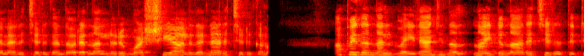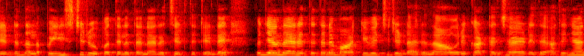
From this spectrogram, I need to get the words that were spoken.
തന്നെ അരച്ചെടുക്കുക. എന്താ പറയുക നല്ലൊരു മഷിയാൽ തന്നെ അരച്ചെടുക്കണം. അപ്പോൾ ഇത് നല്ല മൈലാഞ്ചി നന്നായിട്ടൊന്ന് അരച്ചെടുത്തിട്ടുണ്ട്. നല്ല പേസ്റ്റ് രൂപത്തിൽ തന്നെ അരച്ചെടുത്തിട്ടുണ്ട്. ഇപ്പം ഞാൻ നേരത്തെ തന്നെ മാറ്റി വെച്ചിട്ടുണ്ടായിരുന്നു ആ ഒരു കട്ടൻ ചായയുടെ ഇത്. അത് ഞാൻ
